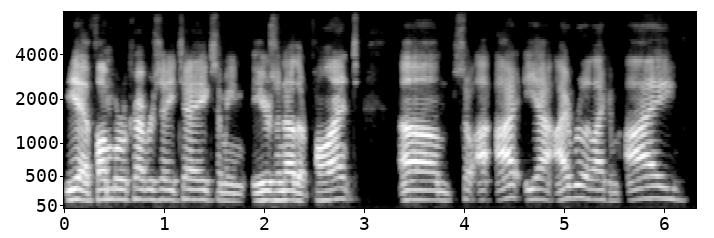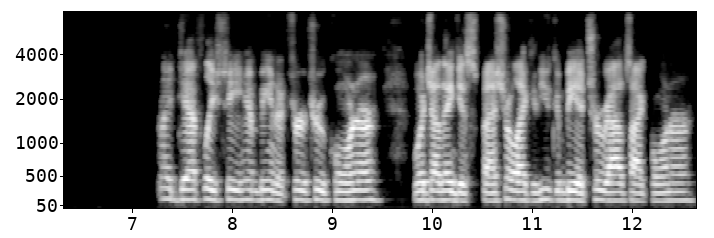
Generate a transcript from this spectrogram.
Yeah, fumble recovers he takes. I mean, here's another punt. Um, so I, I, yeah, I really like him. I, I definitely see him being a true, true corner, which I think is special. Like if you can be a true outside corner,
